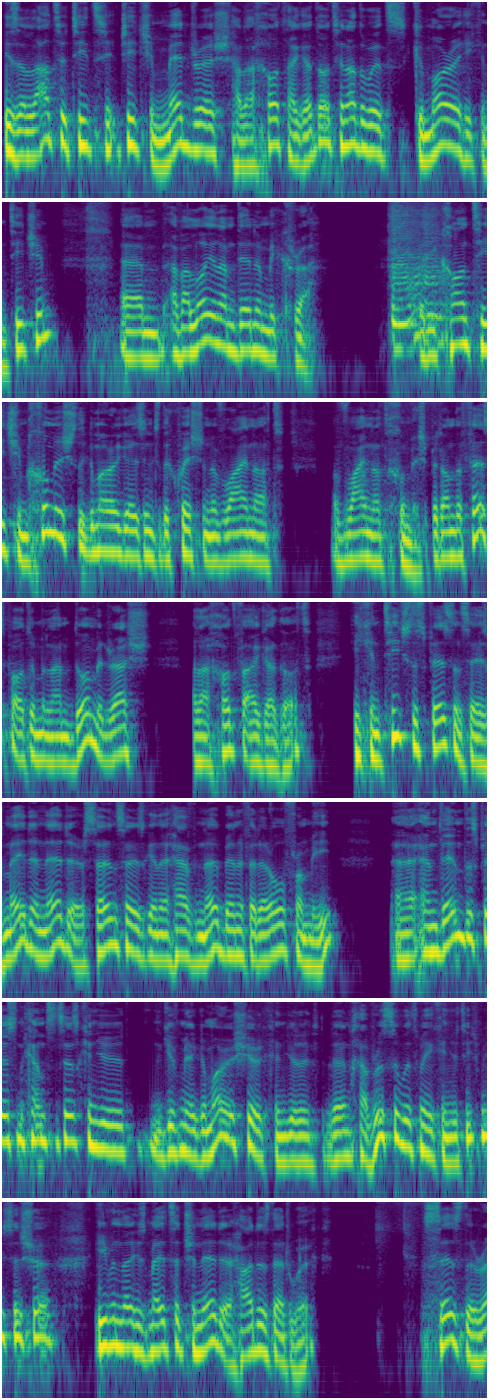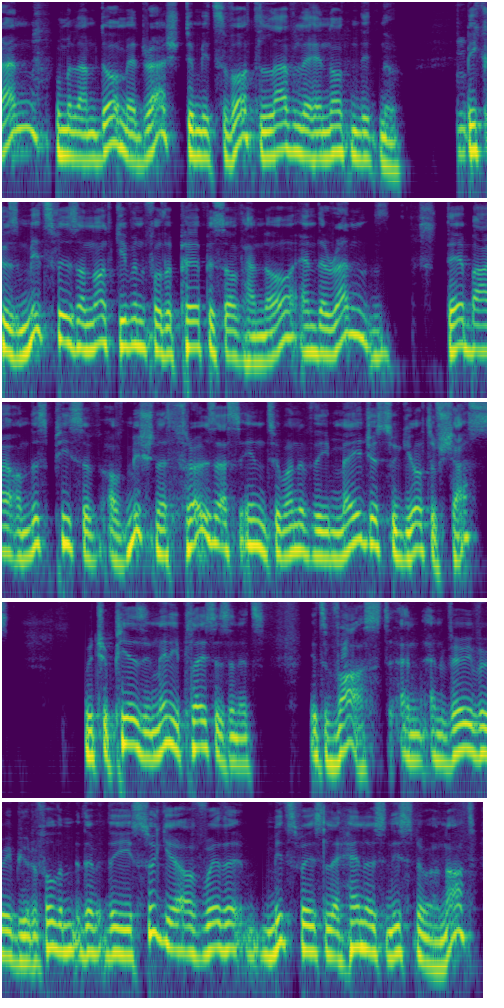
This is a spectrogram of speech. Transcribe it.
He's allowed to teach, teach him medrash, halachot, agadot. In other words, Gemara, he can teach him. Um, mikra. But he can't teach him Chumash. The Gemara goes into the question of why not, of why not Chumash. But on the first part of Melamdo Midrash Halachot Va'agadot, he can teach this person, say, he's made a neder, so and so is going to have no benefit at all from me. Uh, and then this person comes and says, Can you give me a Gemara shir? Can you learn Chavrusa with me? Can you teach me? He says, Sure. Even though he's made such a neder, how does that work? Says the Ran, Umalamdo Medrash, de mitzvot lav lehenot nitnu. Because mitzvahs are not given for the purpose of Hano, and the Ran thereby on this piece of, of Mishnah throws us into one of the major sugyot of Shas, which appears in many places and it's it's vast and, and very, very beautiful. The, the, the sugya of whether mitzvahs lehenos nisnu or not,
